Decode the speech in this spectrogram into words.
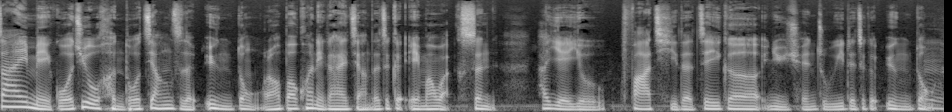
在美国就有很多这样子的运动，然后包括你刚才讲的这个 Emma Watson，她也有发起的这个女权主义的这个运动。嗯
